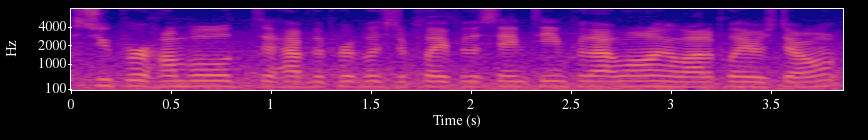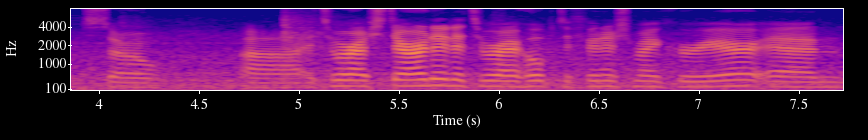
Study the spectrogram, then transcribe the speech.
super humbled to have the privilege to play for the same team for that long. A lot of players don't. So uh, it's where I started. It's where I hope to finish my career, and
